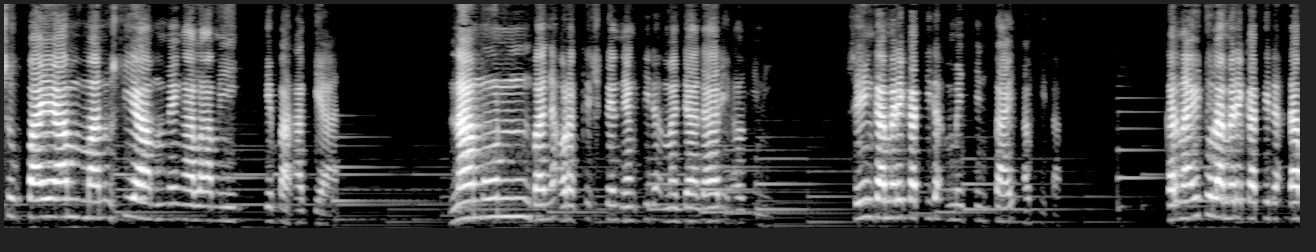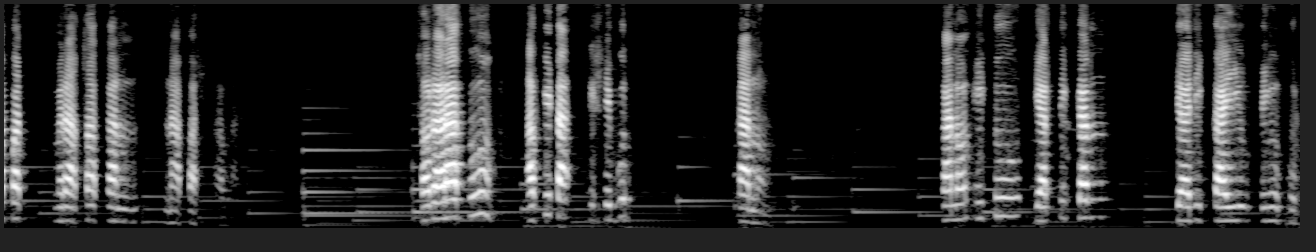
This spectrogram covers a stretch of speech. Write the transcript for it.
Supaya manusia mengalami kebahagiaan. Namun banyak orang Kristen yang tidak menyadari hal ini. Sehingga mereka tidak mencintai Alkitab. Karena itulah mereka tidak dapat merasakan nafas Allah. Saudaraku, Alkitab disebut kanon. Kanon itu diartikan jadi kayu pengukur.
